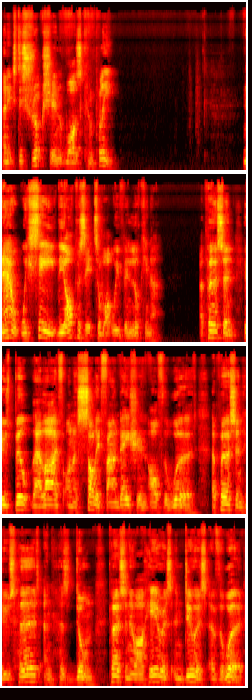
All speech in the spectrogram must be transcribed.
and its destruction was complete. Now we see the opposite to what we've been looking at. A person who's built their life on a solid foundation of the word. A person who's heard and has done. A person who are hearers and doers of the word.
